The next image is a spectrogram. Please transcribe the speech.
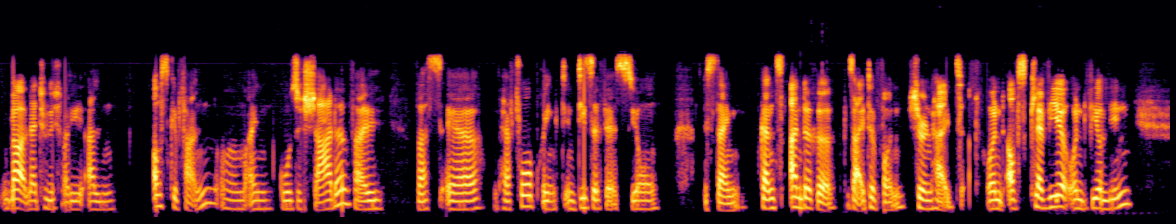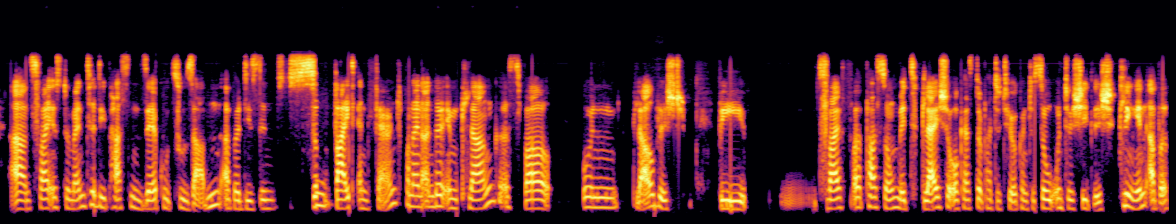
ja, natürlich war die allen ausgefallen. Ähm, ein großes Schade, weil was er hervorbringt in dieser Version ist eine ganz andere Seite von Schönheit. Und aufs Klavier und Violin, äh, zwei Instrumente, die passen sehr gut zusammen, aber die sind so weit entfernt voneinander im Klang. Es war unglaublich, wie zwei Fassungen mit gleicher Orchesterpartitur könnte so unterschiedlich klingen, aber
